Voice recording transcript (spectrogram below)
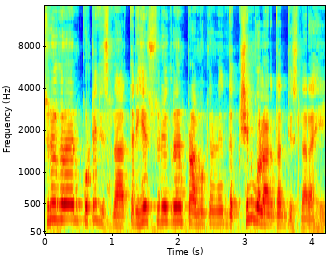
सूर्यग्रहण कुठे दिसणार? तर हे सूर्यग्रहण प्रामुख्याने दक्षिण गोलार्धात दिसणार आहे.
